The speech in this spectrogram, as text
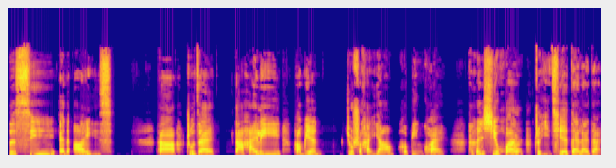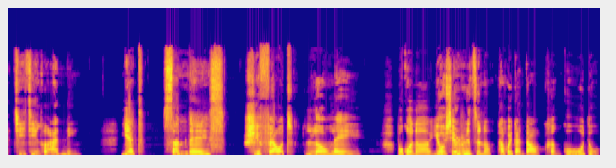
the sea and ice。她住在大海里，旁边就是海洋和冰块。 他很喜欢这一切带来的寂静和安宁。Yet some days she felt lonely。不过呢，有些日子呢，她会感到很孤独。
